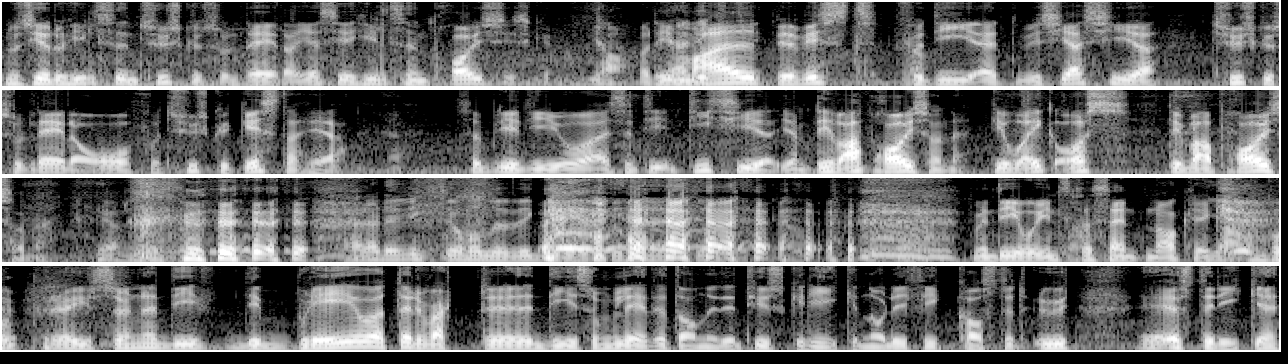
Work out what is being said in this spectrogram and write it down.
Nå sier du hele tiden tyske soldater, jeg sier hele tiden preussiske. Ja, Og det er meget bevisst, fordi at hvis jeg sier tyske soldater over for tyske gjester her, så blir de jo, altså de, de sier, jamen det var preusserne, det var ikke oss, det var preusserne. Her er det viktig å holde begrepene klare. Men det er jo interessant nok, ikke? For Prøyserne de, de ble jo etter hvert eh, de som ledet an i det tyske riket når de fikk kastet ut eh, Østerrike.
